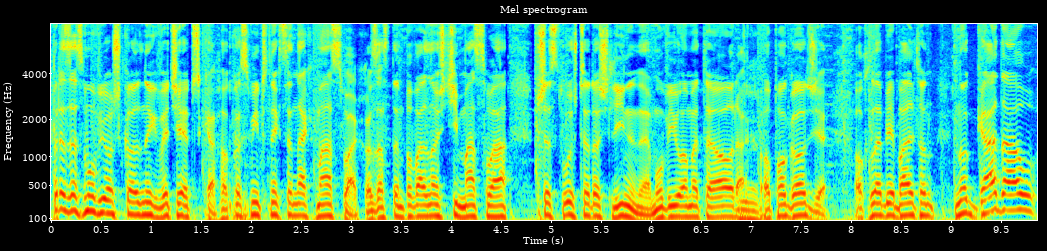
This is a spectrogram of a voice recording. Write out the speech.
Prezes mówi o szkolnych wycieczkach, o kosmicznych cenach masłach, o zastępowalności masła przez tłuszcze roślinne. Mówił o meteorach, o pogodzie, o chlebie Balton. No gadał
